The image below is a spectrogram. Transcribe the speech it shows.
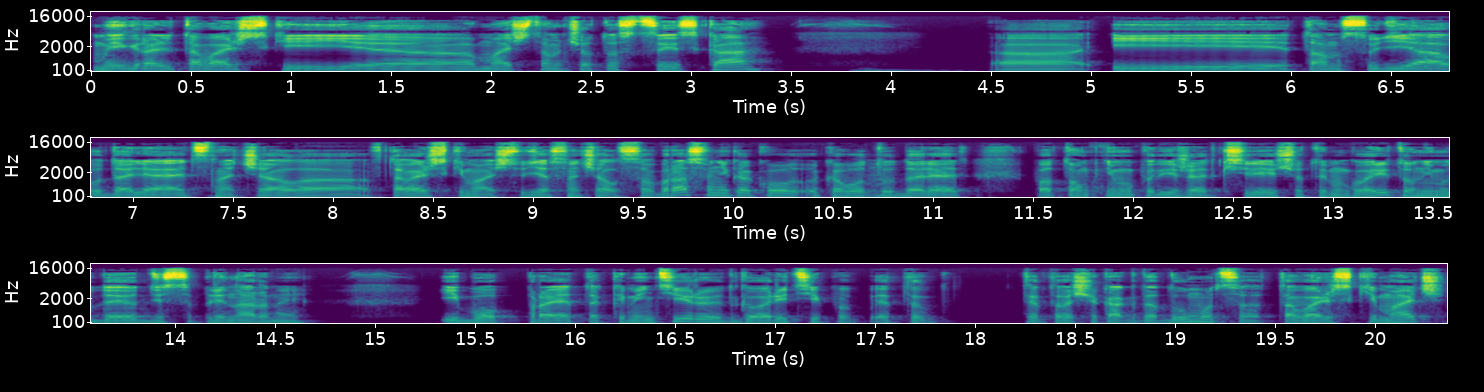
мы играли товарищеский э, матч там что-то с ЦСКА, э, и там судья удаляет сначала в товарищеский матч, судья сначала со вбрасывания какого- кого-то удаляет, потом к нему подъезжает Киселевич, что-то ему говорит, он ему дает дисциплинарный. И Боб про это комментирует, говорит, типа, это, это вообще как додуматься, товарищеский матч,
